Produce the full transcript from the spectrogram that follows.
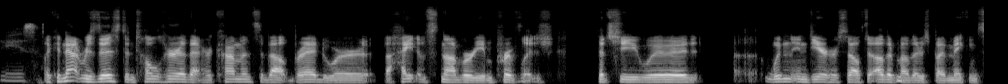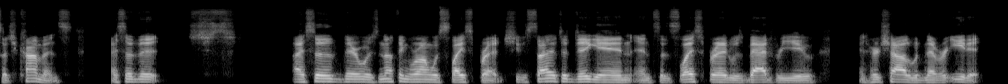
Jeez. I could not resist and told her that her comments about bread were the height of snobbery and privilege, that she would wouldn't endear herself to other mothers by making such comments. I said that I said there was nothing wrong with sliced bread. She decided to dig in and said sliced bread was bad for you and her child would never eat it.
